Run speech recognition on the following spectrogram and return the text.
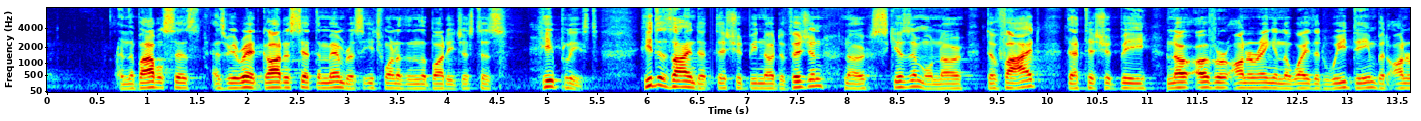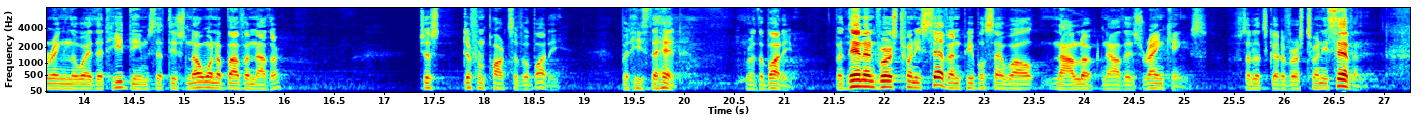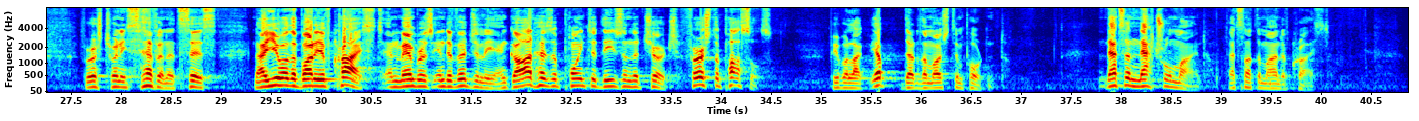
And the Bible says, as we read, God has set the members, each one of them in the body, just as He pleased. He designed it. There should be no division, no schism, or no divide, that there should be no over honoring in the way that we deem, but honoring in the way that He deems, that there's no one above another, just different parts of a body. But He's the head, we're the body. But then in verse 27, people say, well, now look, now there's rankings. So let's go to verse 27. verse 27, it says, Now you are the body of Christ and members individually, and God has appointed these in the church. First, apostles. People are like, Yep, they're the most important. That's a natural mind. That's not the mind of Christ.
